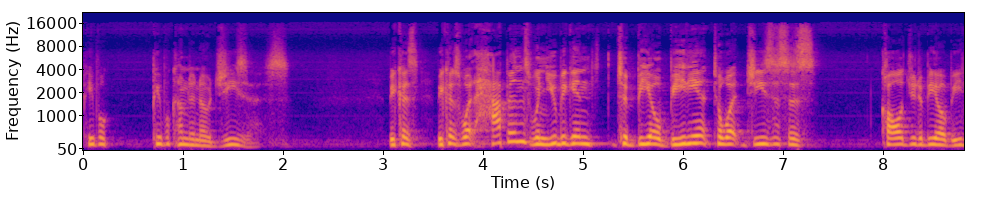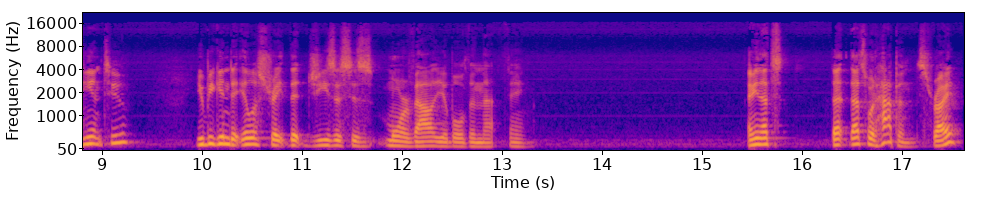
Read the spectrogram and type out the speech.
People, people come to know Jesus. Because, because what happens when you begin to be obedient to what Jesus has called you to be obedient to, you begin to illustrate that Jesus is more valuable than that thing. I mean, that's, that, that's what happens, right?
